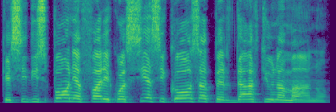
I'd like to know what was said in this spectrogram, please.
che si dispone a fare qualsiasi cosa per darti una mano.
